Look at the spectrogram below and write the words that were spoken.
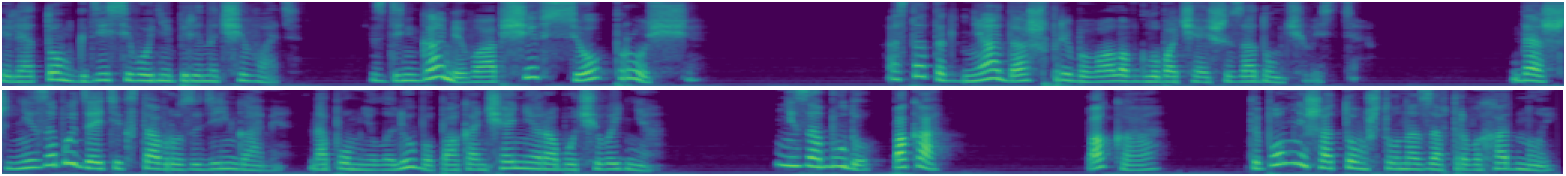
или о том, где сегодня переночевать. С деньгами вообще все проще. Остаток дня Даша пребывала в глубочайшей задумчивости. «Даш, не забудь зайти к Ставру за деньгами», — напомнила Люба по окончании рабочего дня. «Не забуду. Пока». «Пока», ты помнишь о том, что у нас завтра выходной?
